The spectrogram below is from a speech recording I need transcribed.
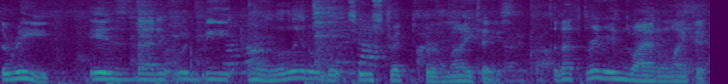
three, is that it would be a little bit too strict for my taste. So that's three reasons why I don't like it.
